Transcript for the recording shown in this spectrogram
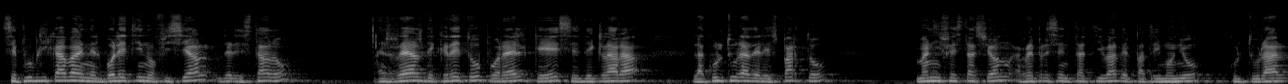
se publicaba en el Boletín Oficial del Estado el Real Decreto por el que se declara la cultura del esparto manifestación representativa del patrimonio cultural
